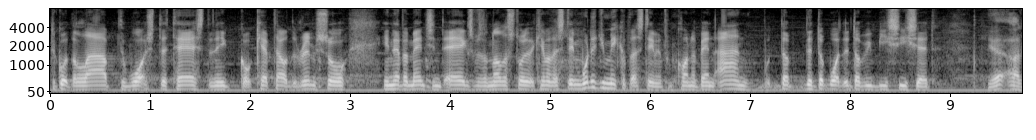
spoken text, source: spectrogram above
to go to the lab to watch the test, and he got kept out of the room. So he never mentioned eggs. Was another story that came out of that statement. What did you make of that statement from Conor Benn and the, the, what the WBC said? Yeah,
